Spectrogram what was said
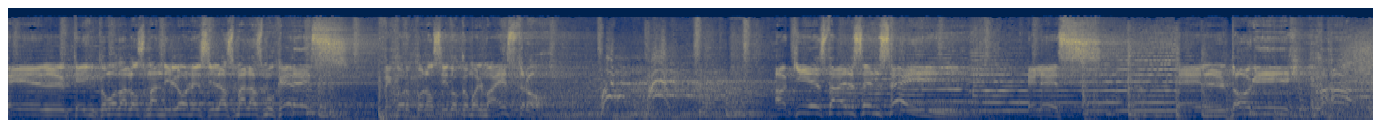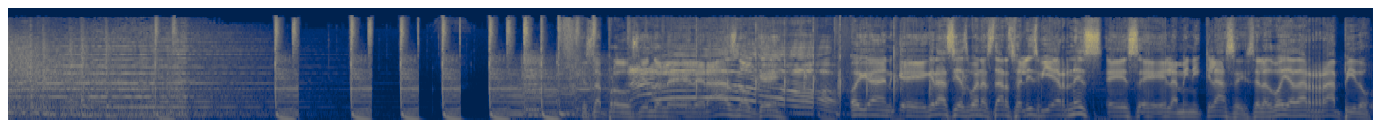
El que incomoda a los mandilones y las malas mujeres. Mejor conocido como el maestro. Aquí está el sensei. Él es el doggy. ¿Qué está produciéndole el Erasmo o qué? Oigan, eh, gracias, buenas tardes, feliz viernes. Es eh, la mini clase, se las voy a dar rápido.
